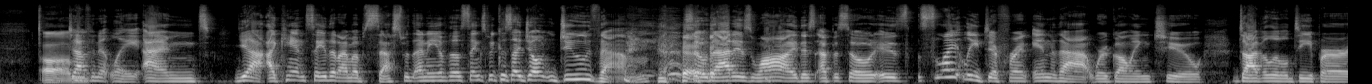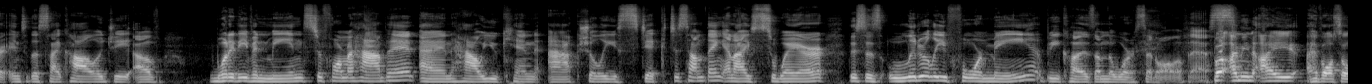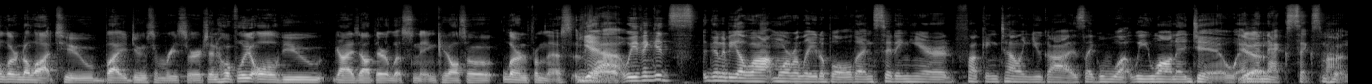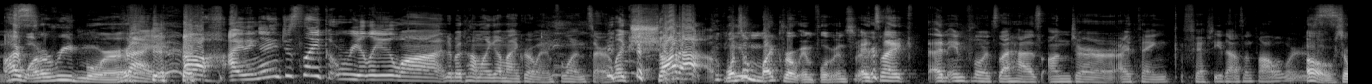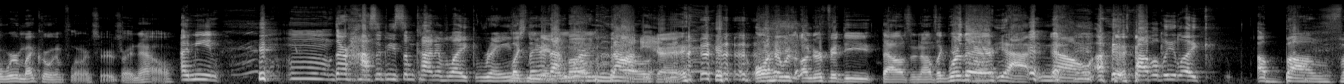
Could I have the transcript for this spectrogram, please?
Um, Definitely. And yeah, I can't say that I'm obsessed with any of those things because I don't do them. so that is why this episode is slightly different in that we're going to dive a little deeper into the psychology of what it even means to form a habit and how you can actually stick to something. And I swear this is literally for me because I'm the worst at all of this. But I mean, I have also learned a lot too by doing some research, and hopefully, all of you guys out there listening could also learn from this as Yeah, well. we think it's gonna be a lot more relatable than sitting here fucking telling you guys like what we want to do in Yeah. the next six months. I want to read more. Right. Ugh, I think I just like really want to become like a micro influencer. Like, shut up. What's You- a micro influencer? It's like an influence that has under, I think, fifty thousand followers. oh, so we're micro influencers right now. I mean, mm, there has to be some kind of like range Like there minimum. that we're not Oh, in. All I heard was under fifty thousand. I was like, we're there. Yeah, no, it's probably like above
